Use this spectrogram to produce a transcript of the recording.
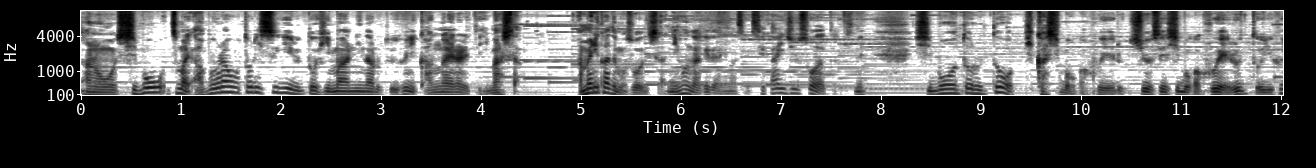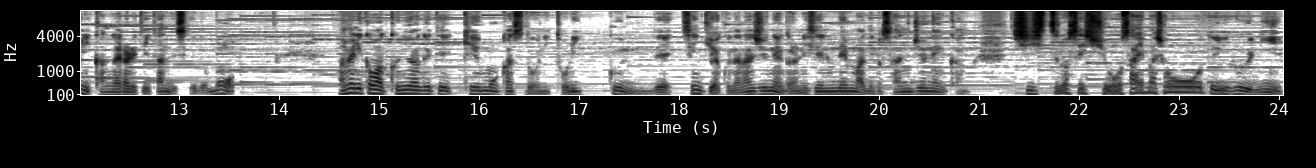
あの脂肪、つまり油を取りすぎると肥満になるというふうに考えられていました。アメリカでもそうでした。日本だけではありません。世界中そうだったんですね。脂肪を取ると皮下脂肪が増える、中性脂肪が増えるというふうに考えられていたんですけども、アメリカは国を挙げて啓蒙活動に取り組んで、1970年から2000年までの30年間、脂質の摂取を抑えましょうというふうに、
